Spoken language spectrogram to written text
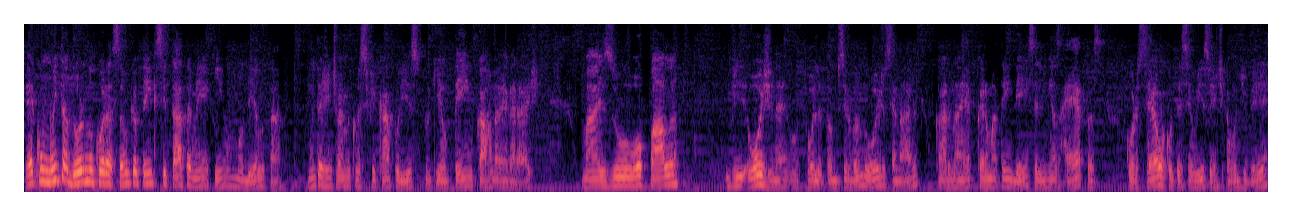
É com muita dor no coração que eu tenho que citar também aqui um modelo, tá? Muita gente vai me crucificar por isso, porque eu tenho carro na minha garagem. Mas o Opala, hoje, né? Estou observando hoje o cenário. Claro, na época era uma tendência, linhas retas. Corcel aconteceu isso, a gente acabou de ver.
